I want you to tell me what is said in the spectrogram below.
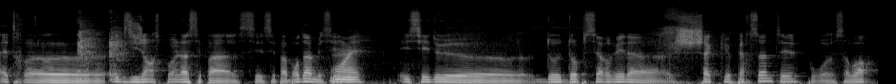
être euh, exigeant à ce point-là, c'est pas, c'est, pas abordable, mais c'est Ouais. essayer de, d'observer la, chaque personne, tu pour euh, savoir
